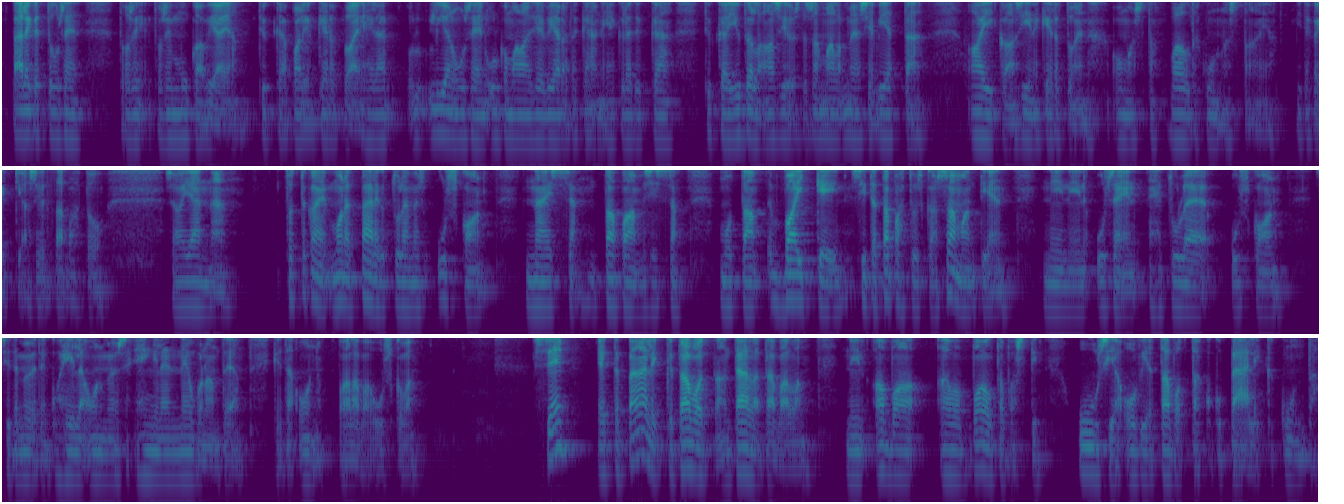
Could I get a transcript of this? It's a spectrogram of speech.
Päälliköt usein tosi, tosi mukavia ja tykkää paljon kertoa. Ei heillä liian usein ulkomaalaisia vieraita niin he kyllä tykkää, tykkää jutella asioista samalla myös ja viettää aikaa siinä kertoen omasta valtakunnastaan ja mitä kaikkia asioita tapahtuu. Se on jännää. Totta kai monet päälliköt tulee myös uskoon näissä tapaamisissa, mutta vaikkei sitä tapahtuisikaan saman tien, niin, niin usein he tulee uskoon sitä myöten, kun heillä on myös hengellinen neuvonantaja, ketä on palava uskova. Se, että päällikkö tavoitetaan tällä tavalla, niin avaa aivan valtavasti uusia ovia tavoittaa koko päällikkökunta.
